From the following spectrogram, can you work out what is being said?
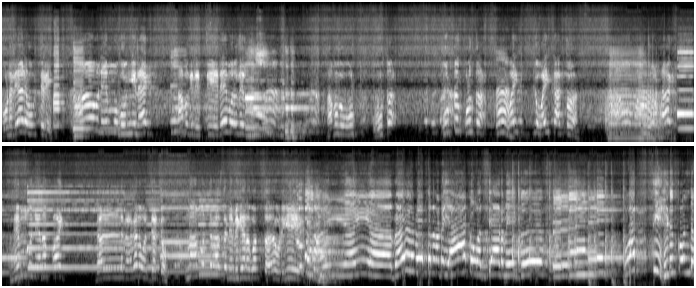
ಕುಣದ್ಯಾಡಿ ಹೋಗ್ತೀರಿ. ನಾವು ನಿಮ್ಮ ಗುಂಗಿನಾಗ ನಮಗೆ ನಿದ್ದೆನೇ ಬರುದಿಲ್ಲ. ನಮಗ ಊಟ ಊಟ ಊಟ ಕುಳಿತ್ರ ವೈಕ್ ವೈಕ್ ಆಗ್ತದ. ನಿಮ್ಮ ನೆನಪಾಗಿ ಬೆಳ್ಳ ಬೆಳಗನ ಒದ್ದಾಡ್ತೇವ್. ನಮ್ಮ ತ್ರಾಸ ನಿಮಗೇನ ಗೊತ್ತ ಹುಡುಗಿ? ಅಯ್ಯ ಬೆಳ್ಳ ಬೆಳತನ ಮಟ ಯಾಕ ಒದ್ದಾಡಬೇಕು. ಒತ್ತಿ ಹಿಡ್ಕೊಂಡು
